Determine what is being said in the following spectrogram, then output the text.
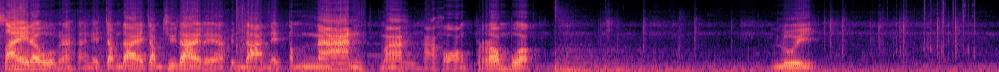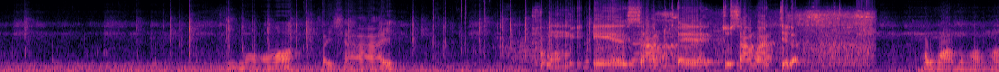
ไซด์นะผมนะด่านนี้จำได้จำชื่อได้เลยนะเป็นด่านในตำนานมาหาของพร้อมบวก ลุยมีหมอไฟฉาย ผมมีสามเอจุดสามห้าเจ็ดอะ ผมขอผมขอผมขอ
